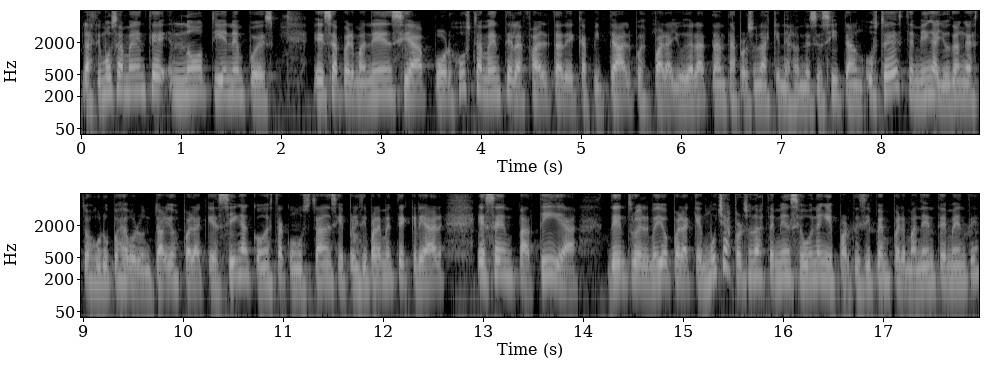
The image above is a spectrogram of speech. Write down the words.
lastimosamente no tienen pues esa permanencia por justamente la falta de capital pues para ayudar a tantas personas quienes lo necesitan. Ustedes también ayudan a estos grupos de voluntarios para que sigan con esta constancia y principalmente crear esa empatía dentro del medio para que muchas personas también se unan y participen permanentemente.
